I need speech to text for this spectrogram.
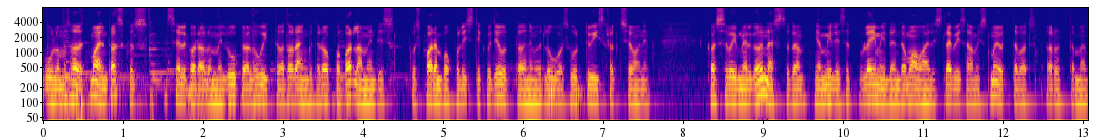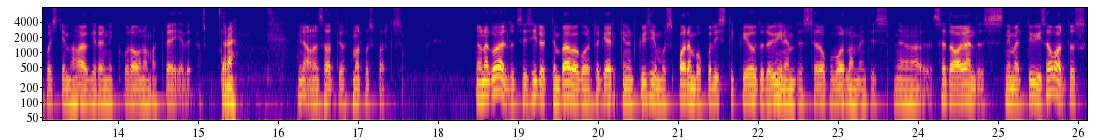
kuulama saadet Maailm taskus, sel korral on meil luubi all huvitavad arengud Euroopa Parlamendis, kus parempopulistlikud jõud plaanivad luua suurt ühisfraktsiooni. kas see võib neil ka õnnestuda ja millised probleemid nende omavahelist läbisaamist mõjutavad, arutame Postimehe ajakirjaniku Rauno Matvejeviga. tere! mina olen saatejuht Margus Parts. no nagu öeldud, siis hiljuti on päevakorda kerkinud küsimus paremopulistlike jõudude ühinemisest Euroopa Parlamendis ja seda ajendas nimelt ühisavaldus,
